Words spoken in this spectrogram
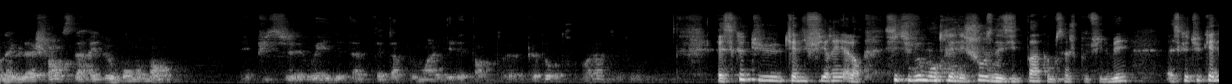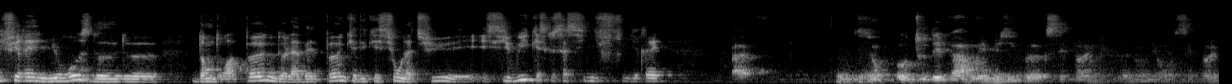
On a eu la chance d'arriver au bon moment. Et puis, oui, d'être peut-être un peu moins dilettante que d'autres. Voilà, c'est tout. Est-ce que tu qualifierais, alors si tu veux montrer des choses, n'hésite pas, comme ça je peux filmer. Est-ce que tu qualifierais New Rose de, de- d'endroit punk, de label punk Il y a des questions là-dessus. Et, et si oui, qu'est-ce que ça signifierait? Disons, au tout départ, oui, Music Box, c'est punk. Le nom du c'est punk.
